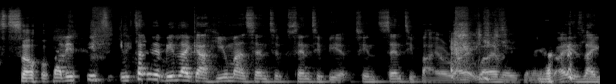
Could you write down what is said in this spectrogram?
so, but it, it's it's a little bit like a human centipede, centipede or whatever it's name, right? It's like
